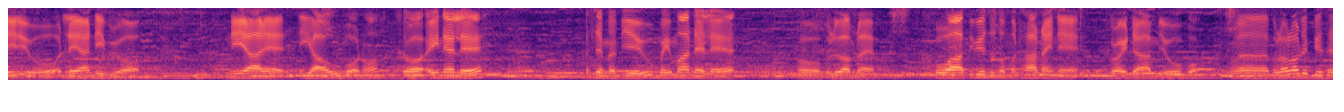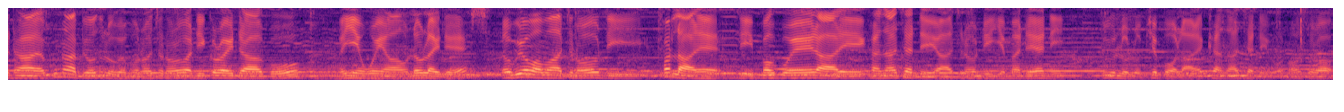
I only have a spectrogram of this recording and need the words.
လေးတွေကိုအလဲကနေပြီးတော့နေရတဲ့တရားဦးပေါ့နော်ဆိုတော့အိမ်နဲ့လည်းအဆင်မပြေဘူးမိန်းမနဲ့လည်းဟိုဘယ်လိုရမလဲကိုကပြည့်ပြည့်စုံစုံမထားနိုင်တဲ့ character မျိုးပေါ့အဲဘယ်လောက်လောက်ပြင်ဆင်ထားရလဲခုနကပြောသလိုပဲပေါ့နော်ကျွန်တော်တို့ကဒီ character ကိုအရင်ဝင်အောင်လုပ်လိုက်တယ်လုပ်ပြီးတော့မှကျွန်တော်တို့ဒီထွက်လာတဲ့ဒီပောက်ကွဲတာတွေခံစားချက်တွေကကျွန်တော်တို့ဒီရမတ်တဲ့ကနေ သူ့လိုလိုဖြစ်ပေါ်လာတဲ့ခံစားချက်တွေပေါ့နော်ဆိုတော့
